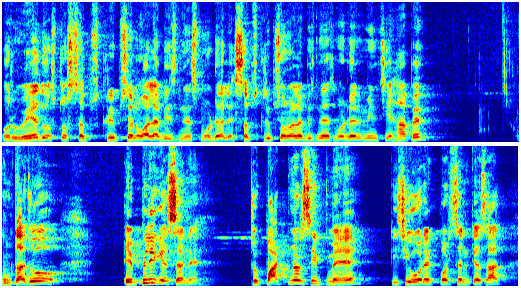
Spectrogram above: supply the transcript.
और वे दोस्तों सब्सक्रिप्शन वाला बिज़नेस मॉडल है। सब्सक्रिप्शन वाला बिज़नेस मॉडल मीन्स यहाँ पे उनका जो एप्लीकेशन है, जो पार्टनरशिप में है, किसी और एक पर्सन के साथ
